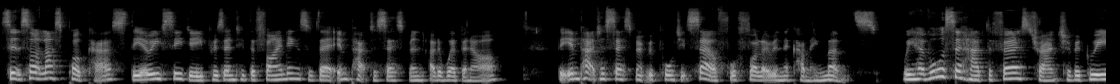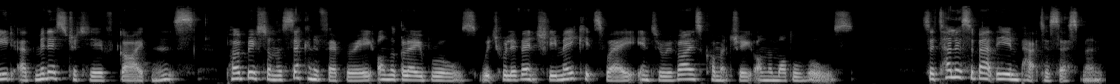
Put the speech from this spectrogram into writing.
Since our last podcast, the OECD presented the findings of their impact assessment at a webinar, the impact assessment report itself will follow in the coming months. We have also had the first tranche of agreed administrative guidance published on the 2nd of February on the GLOBE rules, which will eventually make its way into revised commentary on the model rules. So tell us about the impact assessment.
